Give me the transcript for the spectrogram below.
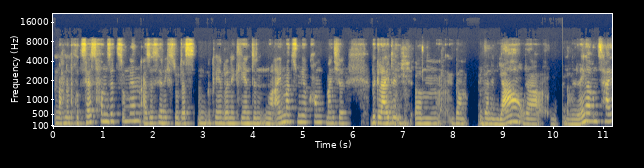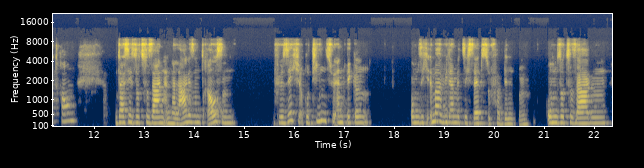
nach einem Prozess von Sitzungen. Also es ist ja nicht so, dass ein Klient oder eine Klientin nur einmal zu mir kommt. Manche begleite ich ähm, über, über ein Jahr oder einen längeren Zeitraum, dass sie sozusagen in der Lage sind, draußen für sich Routinen zu entwickeln, um sich immer wieder mit sich selbst zu verbinden, um sozusagen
